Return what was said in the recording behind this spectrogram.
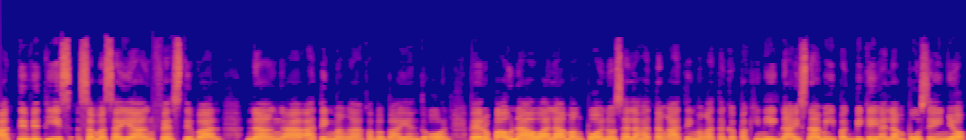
activities sa masayang festival ng uh, ating mga mga kababayan doon. Pero paunawa lamang po no, sa lahat ng ating mga tagapakinig, nais namin ipagbigay alam po sa inyo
